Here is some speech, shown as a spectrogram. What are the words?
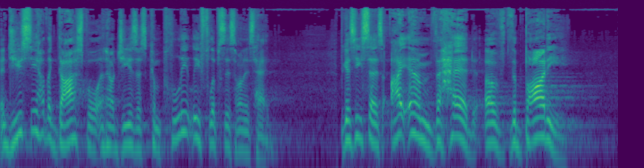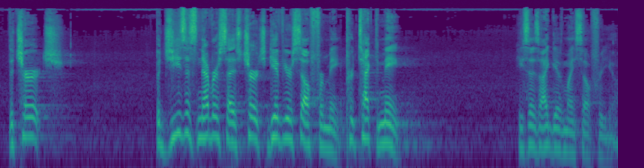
And do you see how the gospel and how Jesus completely flips this on his head? Because he says, I am the head of the body, the church. But Jesus never says, Church, give yourself for me, protect me. He says, I give myself for you.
